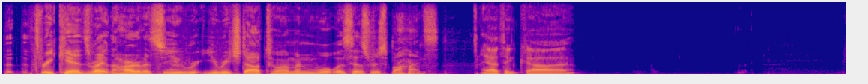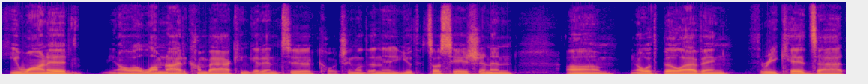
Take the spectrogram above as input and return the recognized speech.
The, the three kids right in the heart of it. So you re- you reached out to him, and what was his response? Yeah, I think uh, he wanted you know alumni to come back and get into coaching within the youth association, and um, you know with Bill having three kids at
